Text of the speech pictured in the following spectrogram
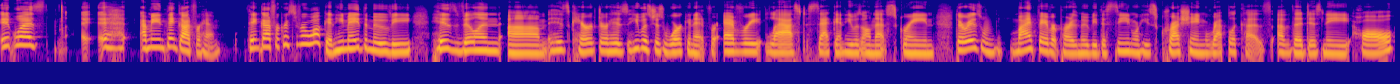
it was I mean, thank God for him. Thank God for Christopher Walken. He made the movie. His villain, um, his character, his he was just working it for every last second he was on that screen. There is my favorite part of the movie, the scene where he's crushing replicas of the Disney Hall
